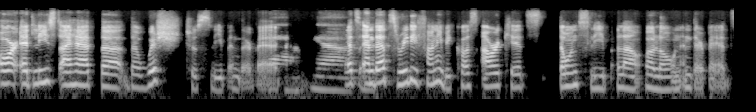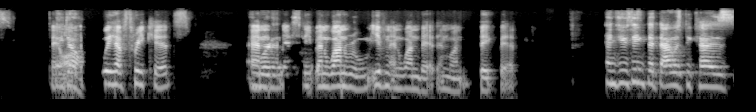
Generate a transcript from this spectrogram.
Or at least I had the the wish to sleep in their bed. Yeah. yeah that's yeah. and that's really funny because our kids don't sleep alone alone in their beds. They, they don't. We have three kids and, and they, they sleep in one room, even in one bed, in one big bed. And do you think that that was because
